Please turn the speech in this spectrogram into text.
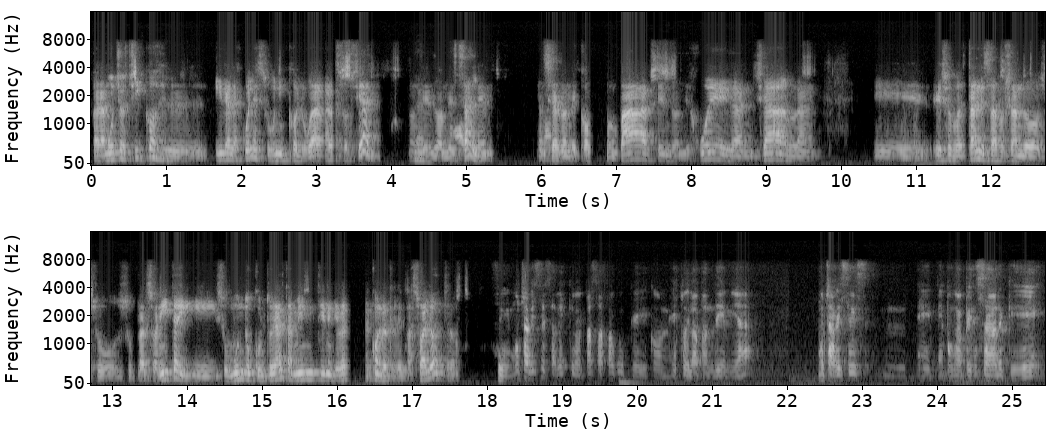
Para muchos chicos, el ir a la escuela es su único lugar social, donde, donde salen o sea, donde comparten, donde juegan, charlan. Eh, ellos están desarrollando su, su personita y, su mundo cultural también tiene que ver con lo que le pasó al otro. Sí, muchas veces, ¿sabes qué me pasa, Facu? Que con esto de la pandemia, muchas veces eh, me pongo a pensar que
